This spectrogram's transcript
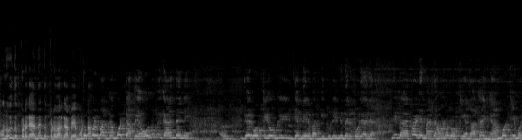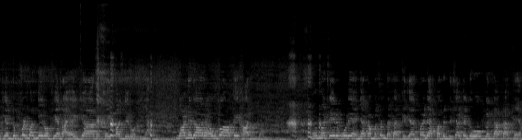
ਉਹਨੂੰ ਵੀ ਦੁੱਪੜ ਕਹਿੰਦੇ ਦੁੱਪੜ ਵਰਗਾ ਪਿਆ ਮੋਟਾ। ਦੁੱਪੜ ਵਰਗਾ ਮੋਟਾ ਪਿਆ ਉਹਨੂੰ ਵੀ ਕਹਿੰਦੇ ਨੇ। ਜੇ ਰੋਟੀ ਹੋਊਗੀ, ਜੇ ਮੇਰੇ ਵਰਗੀ ਬੁੜੀ ਨੇ ਮੇਰੇ ਕੋਲ ਆ ਜਾ। ਨਹੀਂ, ਲੈ ਭੈਣੇ, ਮੈਂ ਤਾਂ ਹੁਣ ਰੋਟੀਆਂ ਲਾ ਕੇ ਮੋਟੀਆਂ ਮੋਟੀਆਂ ਦੁੱਪੜ ਵਰਗੀਆਂ ਰੋਟੀਆਂ ਲਾਇਆ ਹੀ, ਚਾਰ ਰੱਖੇ ਪੰਜ ਰੋਟੀਆਂ। ਲਾਣੇਦਾਰ ਆਊਗਾ, ਆ ਕੇ ਖਾ ਲੂਗਾ ਹੁਣ ਮੈਂ ਤੇਰੇ ਕੋਲੇ ਆਈਆਂ ਕੰਮ ਧੰਦਾ ਕਰਕੇ ਚੱਲ ਭੈਣੇ ਆਪਾਂ ਬਿੰਦ ਝੱਟ ਦੋ ਗੱਲਾਂ ਕਰਦੇ ਆ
